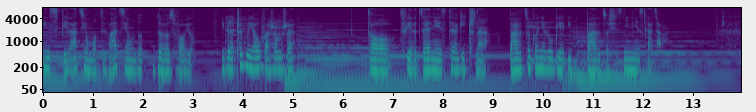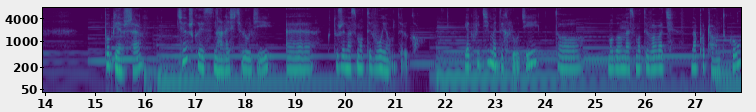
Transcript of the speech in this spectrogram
inspiracją, motywacją do, do rozwoju. I dlaczego ja uważam, że to twierdzenie jest tragiczne? Bardzo go nie lubię i bardzo się z nim nie zgadzam. Po pierwsze, ciężko jest znaleźć ludzi, e, którzy nas motywują tylko. Jak widzimy tych ludzi, to mogą nas motywować na początku,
